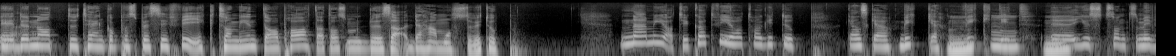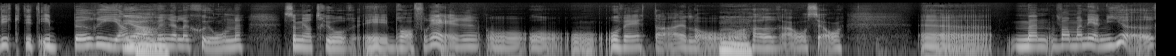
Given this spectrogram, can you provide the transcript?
Är det något du tänker på specifikt som vi inte har pratat om som du sa, det här måste vi ta upp? Nej, men jag tycker att vi har tagit upp ganska mycket viktigt. Eh, just sånt som är viktigt i början Ja. av en relation som jag tror är bra för er att och, och, och veta eller att höra och så. Eh, men vad man än gör,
